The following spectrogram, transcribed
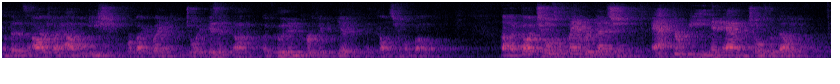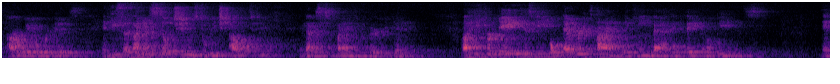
uh, that it's ours by obligation or by right to enjoy. It isn't a, a good and perfect gift that comes from above. Uh, God chose a plan of redemption after we in Adam chose rebellion, our way over his. And he says, I'm going to still choose to reach out to you. And that was his plan from the very beginning. Uh, he forgave his people every time they came back in faith and obedience. And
